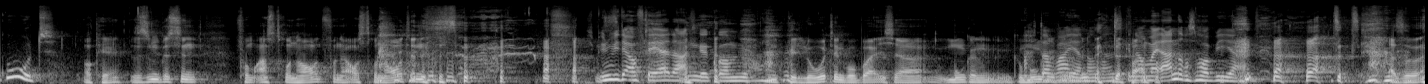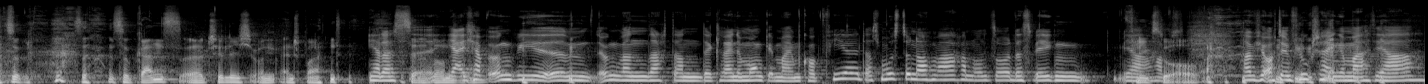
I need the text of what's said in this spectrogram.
gut. Okay, das ist ein bisschen vom Astronaut, von der Astronautin. Ich bin wieder auf der Erde angekommen, ja. Und Pilotin, wobei ich ja munkeln, gemunkelt Ach, da war ja noch was. genau, mein anderes Hobby, ja. also so, so, so ganz äh, chillig und entspannt. Ja, das, das ja, ja, ich habe irgendwie, ähm, irgendwann sagt dann der kleine Monk in meinem Kopf, hier, das musst du noch machen und so. Deswegen ja, Fliegst du auch? Habe ich auch den Flugschein gemacht, ja.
